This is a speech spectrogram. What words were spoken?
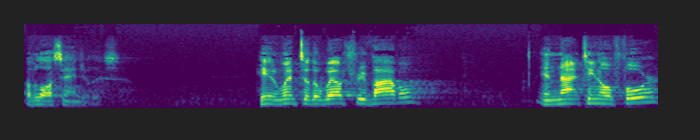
of Los Angeles. He had went to the Welsh revival in 1904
